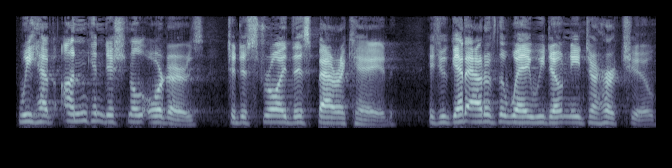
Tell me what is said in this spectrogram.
We have unconditional orders to destroy this barricade. If you get out of the way, we don't need to hurt you.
